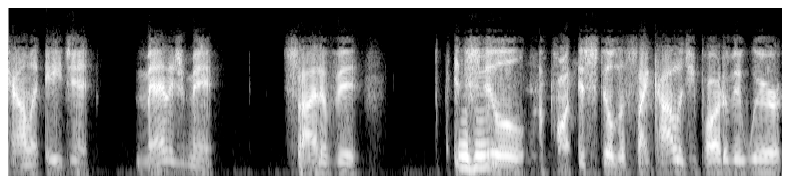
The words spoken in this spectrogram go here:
talent agent management side of it, it's Mhm. still a part. It's still the psychology part of it where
